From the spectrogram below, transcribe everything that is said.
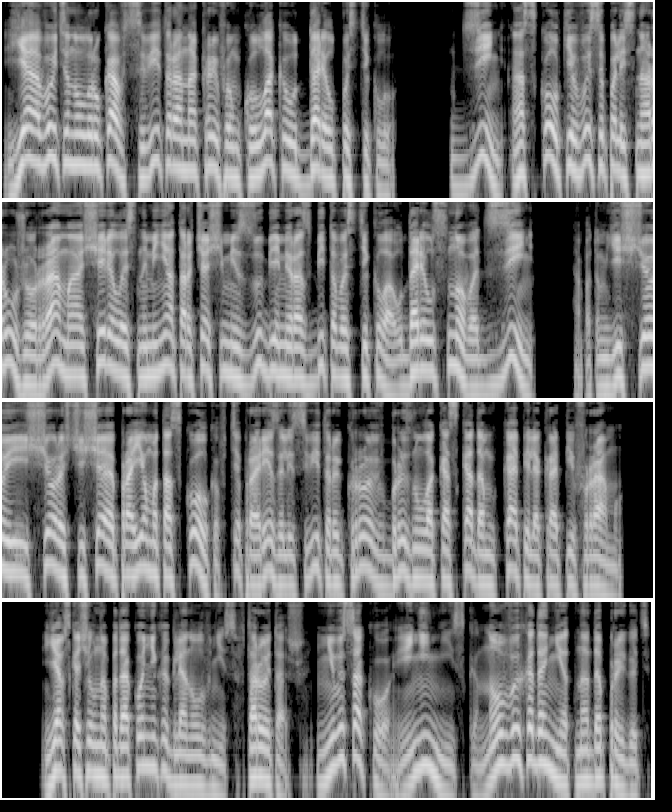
Я вытянул рукав свитера, накрыв им кулак и ударил по стеклу. Дзинь! Осколки высыпались наружу, рама ощерилась на меня торчащими зубьями разбитого стекла. Ударил снова. Дзинь! А потом еще и еще, расчищая проем от осколков. Те прорезали свитер, и кровь брызнула каскадом капель, окропив раму. Я вскочил на подоконник и глянул вниз. Второй этаж. Невысоко и не низко, но выхода нет, надо прыгать.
